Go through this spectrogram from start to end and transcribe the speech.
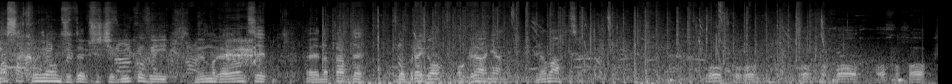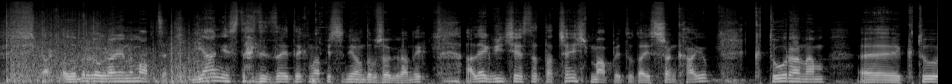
masakrujący tutaj przeciwników i wymagający e, naprawdę dobrego ogrania na mapce. Oho, oho, oho, oho. Tak, o dobrego grania na mapce. Ja niestety tutaj tych map jeszcze nie mam dobrze ogranych, ale jak widzicie jest to ta część mapy tutaj z Szanghaju, która nam e, któ,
